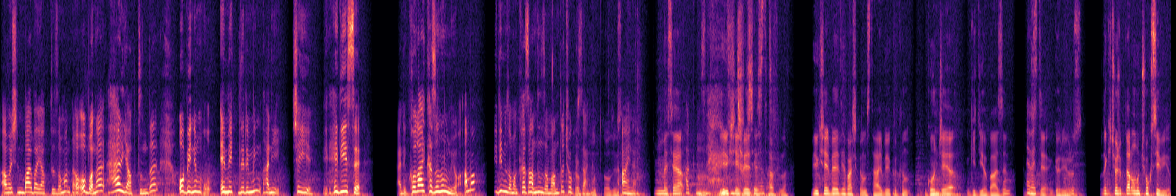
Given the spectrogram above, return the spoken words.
ama şimdi bay bay yaptığı zaman o bana her yaptığında o benim o emeklerimin hani şeyi hediyesi. Yani kolay kazanılmıyor ama dediğim zaman kazandığın zaman da çok, Çok güzel. mutlu oluyorsun. Aynen. Şimdi mesela hmm, Büyükşehir çok Belediye şey yaptım. estağfurullah. Büyükşehir Belediye Başkanımız Tahir Büyükakın Gonca'ya gidiyor bazen. Biz Evet. de görüyoruz. Buradaki çocuklar onu çok seviyor.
